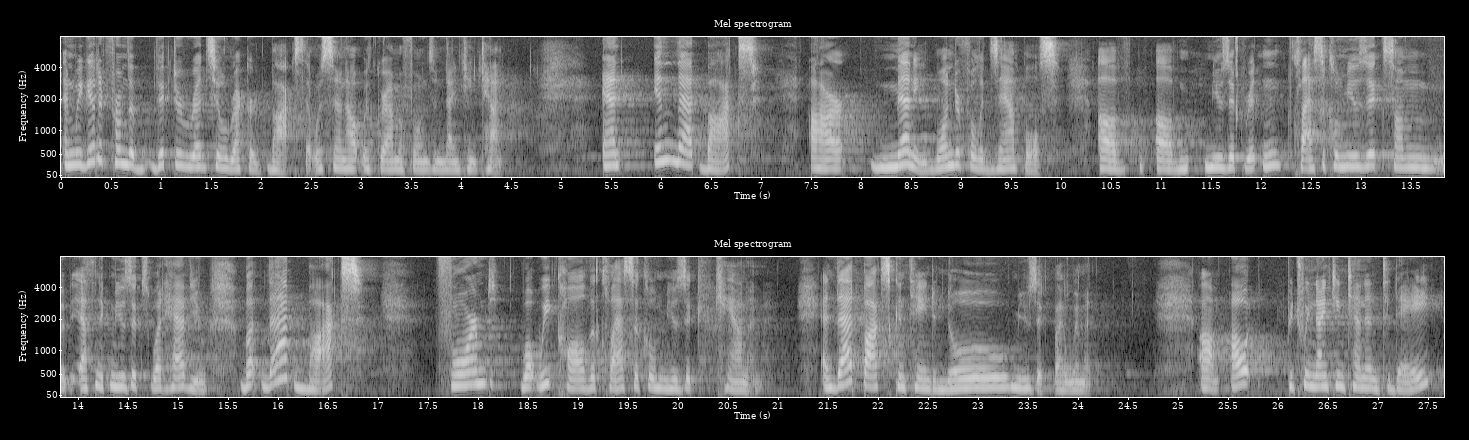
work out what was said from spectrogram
and we get it from the Victor Red Seal record box that was sent out with gramophones in 1910. And in that box are many wonderful examples of, of music written, classical music, some ethnic musics, what have you. But that box formed what we call the classical music canon. And that box contained no music by women. Um, out between 1910 and today,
